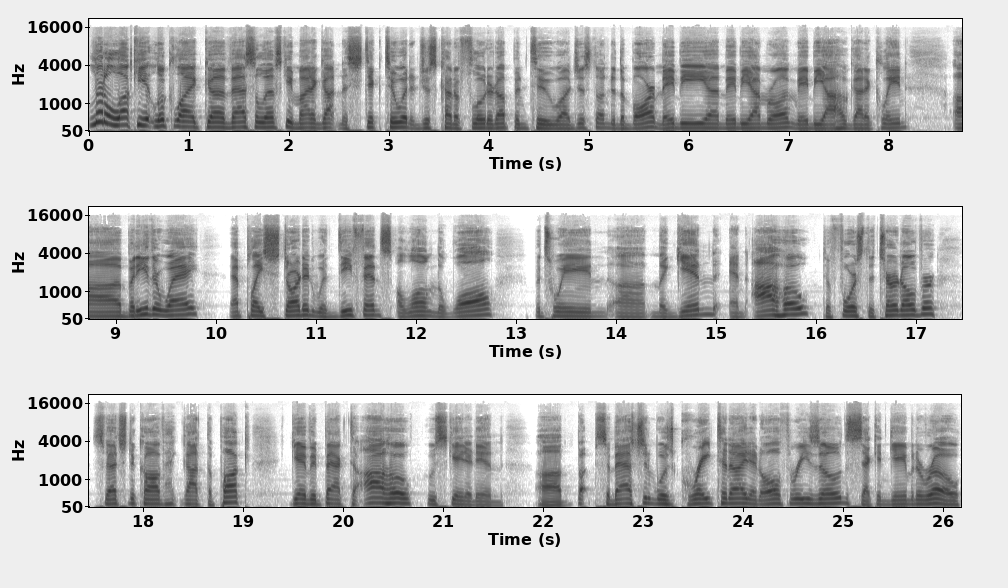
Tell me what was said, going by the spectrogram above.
Little lucky, it looked like uh, Vasilevsky might have gotten a stick to it and just kind of floated up into uh, just under the bar. Maybe, uh, maybe I'm wrong. Maybe Aho got it clean. Uh, but either way, that play started with defense along the wall between uh, McGinn and Aho to force the turnover. Svechnikov got the puck, gave it back to Aho, who skated in. Uh, but Sebastian was great tonight in all three zones. Second game in a row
